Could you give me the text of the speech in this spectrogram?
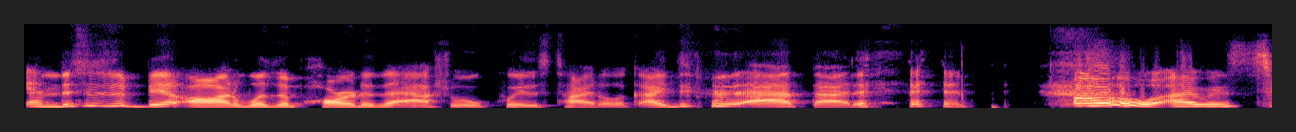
And this is a bit odd. Was a part of the actual quiz title. Like I didn't add that. in. oh i was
